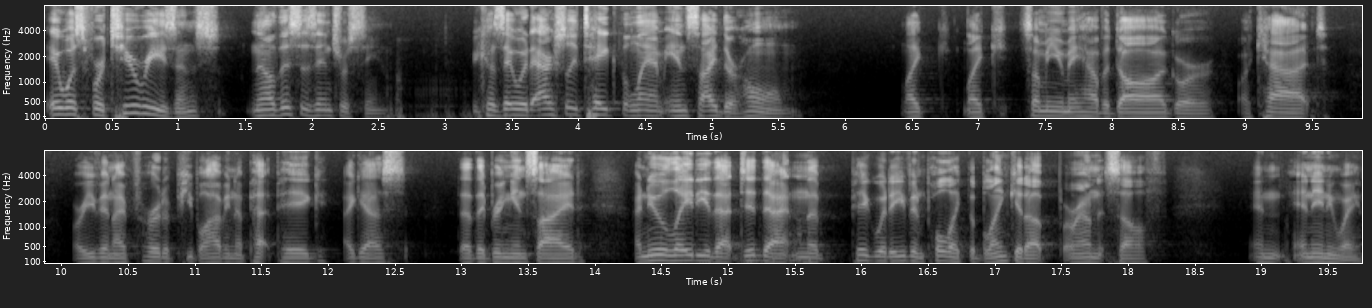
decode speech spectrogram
It was for two reasons. Now this is interesting because they would actually take the lamb inside their home. Like like some of you may have a dog or a cat, or even I've heard of people having a pet pig, I guess, that they bring inside. I knew a lady that did that, and the pig would even pull like the blanket up around itself. And, and anyway,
